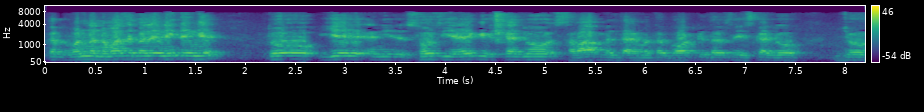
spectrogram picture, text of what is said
तब वरना नमाज़ से पहले नहीं देंगे। तो ये सोच ये है कि इसका जो सवाब मिलता है मतलब गॉड की तरफ़ से इसका जो जो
